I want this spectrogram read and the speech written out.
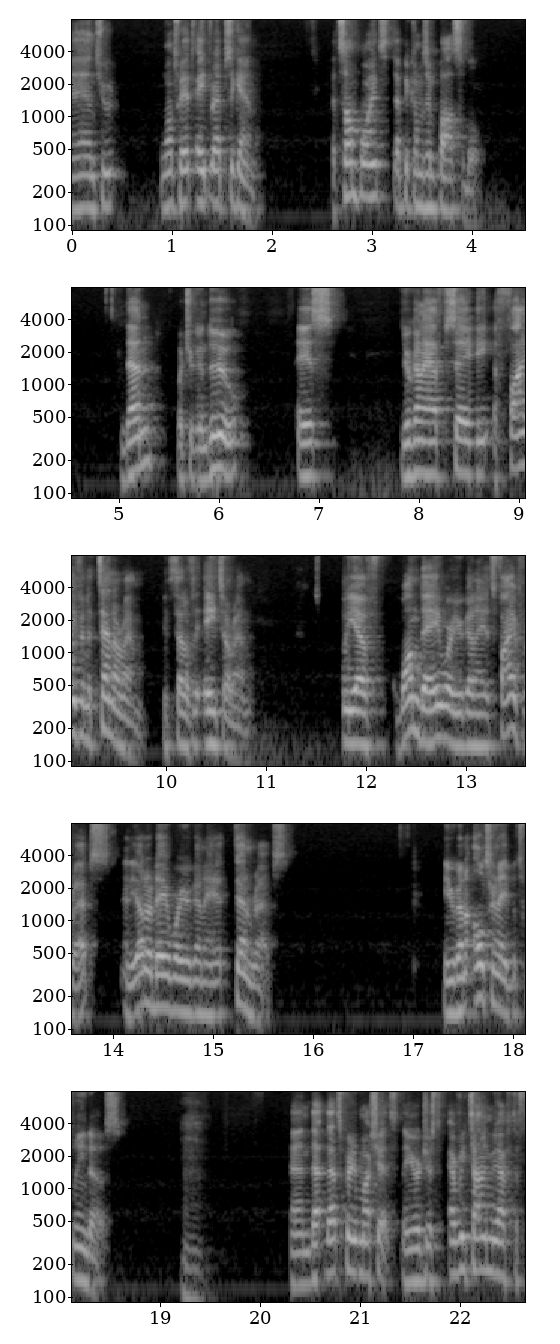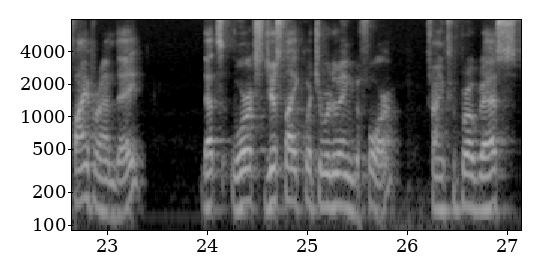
and you want to hit eight reps again. At some point, that becomes impossible. Then what you can do is you're going to have, say, a 5 and a 10 RM instead of the 8 RM. We have one day where you're going to hit five reps, and the other day where you're going to hit 10 reps. And you're going to alternate between those. And that, that's pretty much it. Then you're just every time you have the five RM day, that works just like what you were doing before, trying to progress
